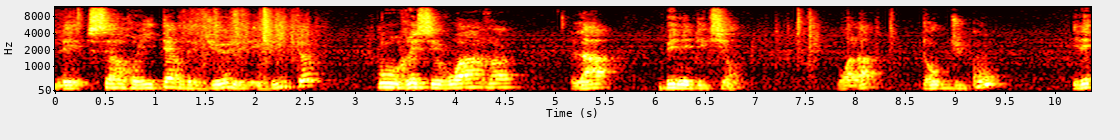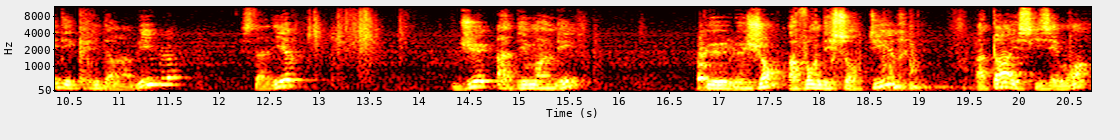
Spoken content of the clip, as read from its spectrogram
les serviteurs de Dieu, les Lévites, pour recevoir la bénédiction. Voilà. Donc du coup, il est écrit dans la Bible, c'est-à-dire, Dieu a demandé que les gens, avant de sortir, attends, excusez-moi,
